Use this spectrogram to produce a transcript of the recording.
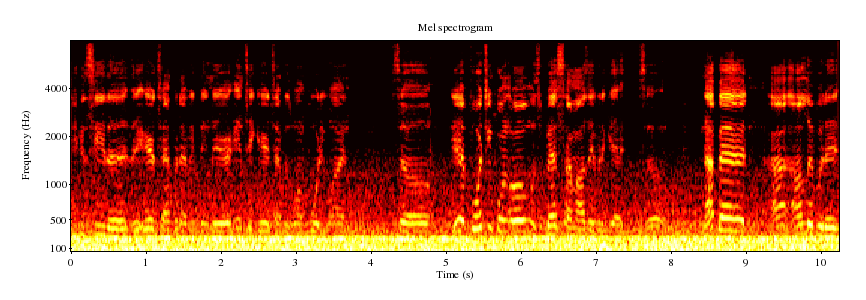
you can see the, the air temp and everything there. Intake air temp is 141. So yeah, 14.0 was the best time I was able to get. So not bad. I, I'll live with it.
